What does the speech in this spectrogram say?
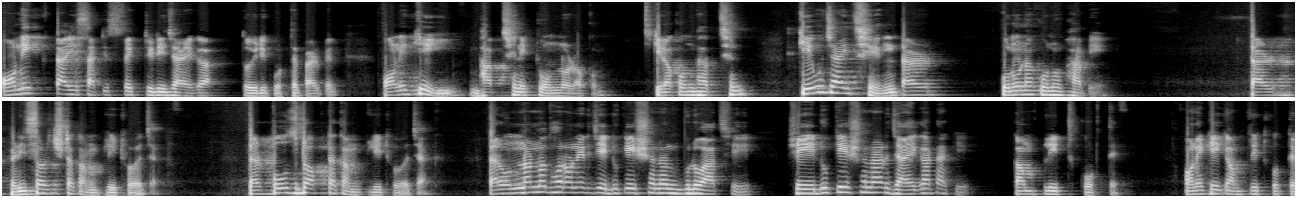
অনেকটাই স্যাটিসফ্যাক্টরি জায়গা তৈরি করতে পারবেন। অনেকেই ভাবছেন একটু অন্যরকম কীরকম ভাবছেন? কেউ চাইছেন তার কোনো না কোনোভাবে তার রিসার্চটা কমপ্লিট হয়ে যাক, তার পোস্ট ডকটা কমপ্লিট হয়ে যাক, তার অন্যান্য ধরনের যে এডুকেশনালগুলো আছে, সেই এডুকেশনাল জায়গাটাকে কমপ্লিট করতে। অনেকেই কমপ্লিট করতে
